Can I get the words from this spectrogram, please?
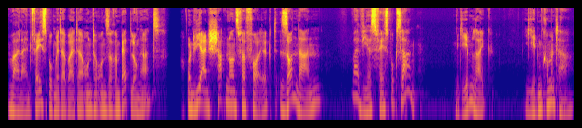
weil ein Facebook-Mitarbeiter unter unserem Bett lungert und wie ein Schatten uns verfolgt, sondern weil wir es Facebook sagen. Mit jedem Like, jedem Kommentar,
